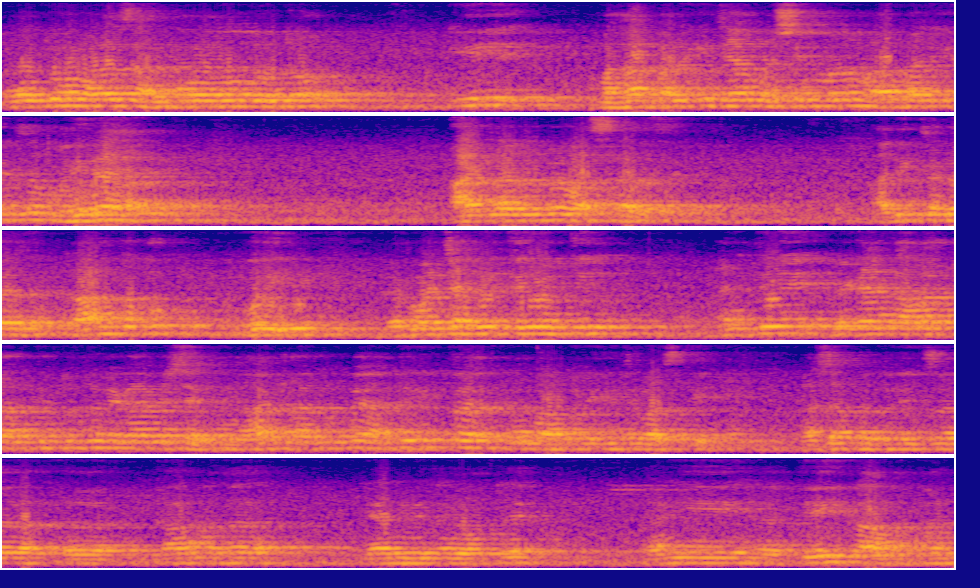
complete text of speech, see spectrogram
परंतु मला सांगताना अनुभव होतो की महापालिकेच्या मशीनमधून महापालिकेचा महिन्याला आठ लाख रुपये वाचणार असेल अधिक सगळं काम तर खूप होईल. कर्मचारी फ्री होतील. आणि ते वेगळ्या कामात लागतील तो वेगळा विषय. पण आठ लाख रुपये अतिरिक्त त्या महापालिकेचे वाचतील. अशा पद्धतीचं काम आता या निमित्तानं होतंय. आणि तेही काम आपण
